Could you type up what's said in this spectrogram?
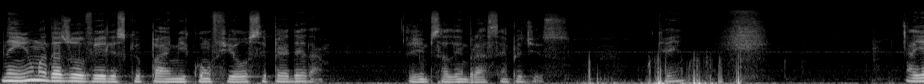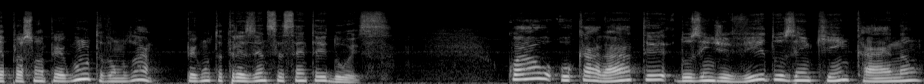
Nenhuma das ovelhas que o Pai me confiou se perderá. A gente precisa lembrar sempre disso. Ok? Aí a próxima pergunta, vamos lá? Pergunta 362. Qual o caráter dos indivíduos em que encarnam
